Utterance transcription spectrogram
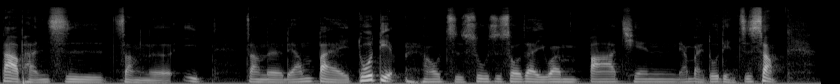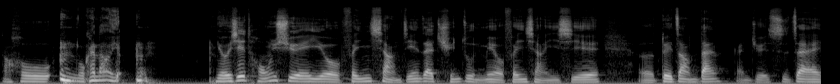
大盘是涨了一涨了两百多点，然后指数是收在一万八千两百多点之上。然后 我看到有 有一些同学也有分享，今天在群组里面有分享一些呃对账单，感觉是在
